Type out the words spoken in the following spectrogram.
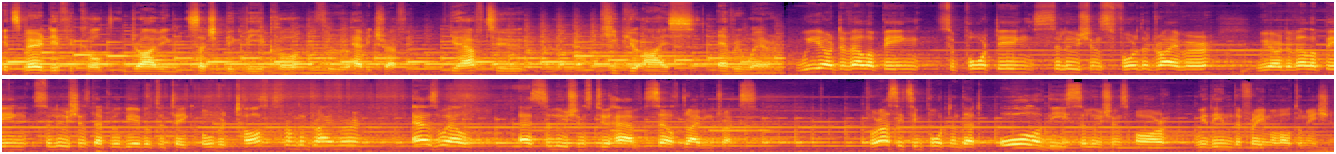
It's very difficult driving such a big vehicle through heavy traffic. You have to keep your eyes everywhere. We are developing supporting solutions for the driver. We are developing solutions that will be able to take over tasks from the driver as well as solutions to have self driving trucks. For us, it's important that all of these solutions are within the frame of automation.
